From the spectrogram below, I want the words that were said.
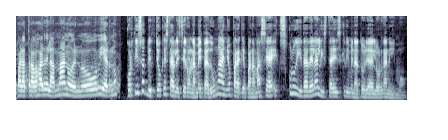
para trabajar de la mano del nuevo gobierno. Cortizo advirtió que establecieron la meta de un año para que Panamá sea excluida de la lista discriminatoria del organismo.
